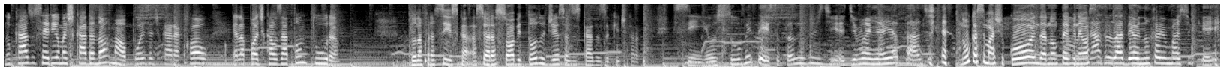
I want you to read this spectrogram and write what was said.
No caso seria uma escada normal, pois a de caracol, ela pode causar tontura. Dona Francisca, a senhora sobe todo dia essas escadas aqui de caracol? Sim, eu subo e desço todos os dias, de manhã e à tarde. Nunca se machucou, ainda não teve nenhuma... Graças a Deus, nunca me machuquei.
